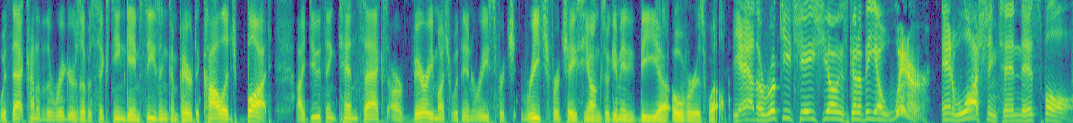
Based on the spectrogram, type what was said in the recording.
with that kind of the rigors of a 16 game season season compared to college, but I do think 10 sacks are very much within reach for, reach for Chase Young. So give me the uh, over as well. Yeah, the rookie Chase Young is going to be a winner in Washington this fall.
